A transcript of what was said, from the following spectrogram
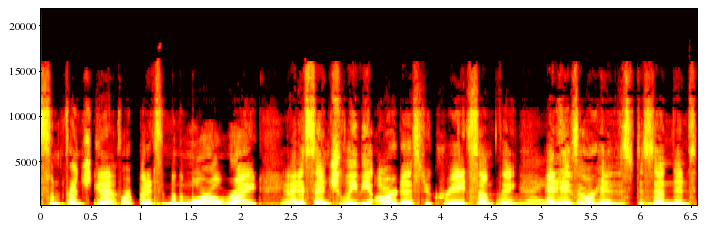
some French term yeah. for it, but it's the moral right. Yeah. And essentially the artist who creates something oh, right. and his or his descendants,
